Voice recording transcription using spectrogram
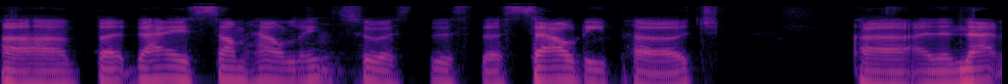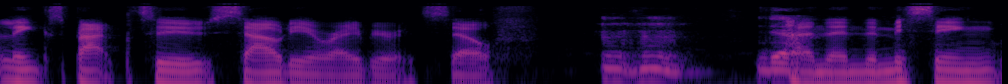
Uh, but that is somehow linked to a, this, the Saudi purge, uh, and then that links back to Saudi Arabia itself. hmm Yeah. And then the missing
